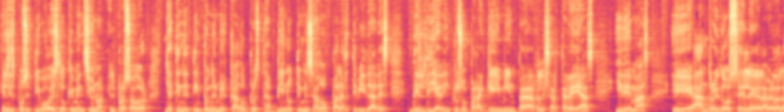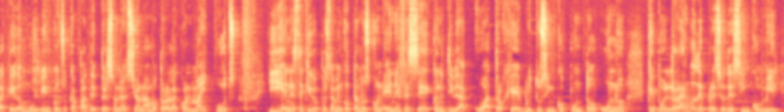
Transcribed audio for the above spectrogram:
El dispositivo es lo que menciono, el procesador ya tiene tiempo en el mercado pero está bien optimizado para las actividades del día, de incluso para gaming, para realizar tareas y demás. Eh, Android 12 la, verdad le ha caído muy bien con su capa de personalización a Motorola con MyUts. Y en este equipo pues también contamos con NFC, conectividad 4G, Bluetooth 5.1, que por el rango de precio de 5000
